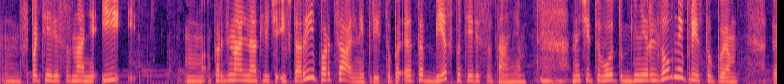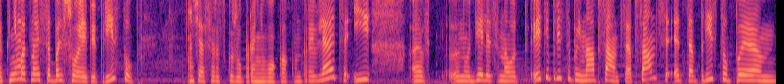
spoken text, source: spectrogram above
с потерей сознания и кардинальное отличие. И вторые парциальные приступы – это без потери сознания. Значит, вот генерализованные приступы, э, к ним относится большой эпиприступ. Сейчас я расскажу про него, как он проявляется. И э, ну, делится на вот эти приступы и на абсанцы. Абсанцы – это приступы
